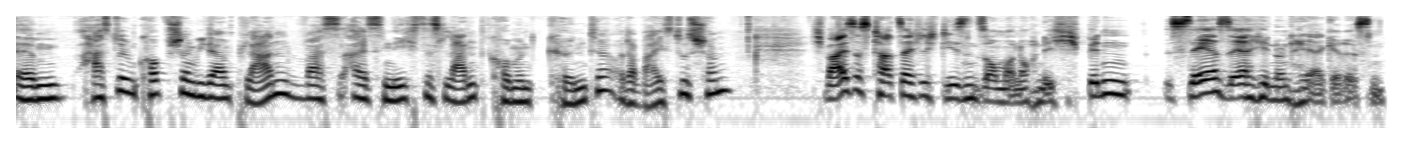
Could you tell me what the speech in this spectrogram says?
Ähm, hast du im Kopf schon wieder einen Plan, was als nächstes Land kommen könnte oder weißt du es schon? Ich weiß es tatsächlich diesen Sommer noch nicht. Ich bin sehr, sehr hin und her gerissen.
